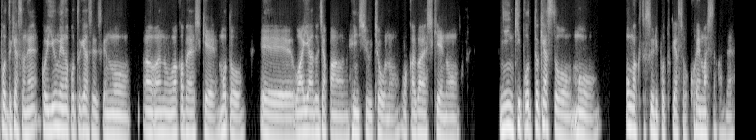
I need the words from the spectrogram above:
ポッドキャストね、これ有名なポッドキャストですけども、ああの、若林系、元、えー、ワイヤードジャパン編集長の若林系の人気ポッドキャストをもう音楽と数理ポッドキャストを超えましたからね。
